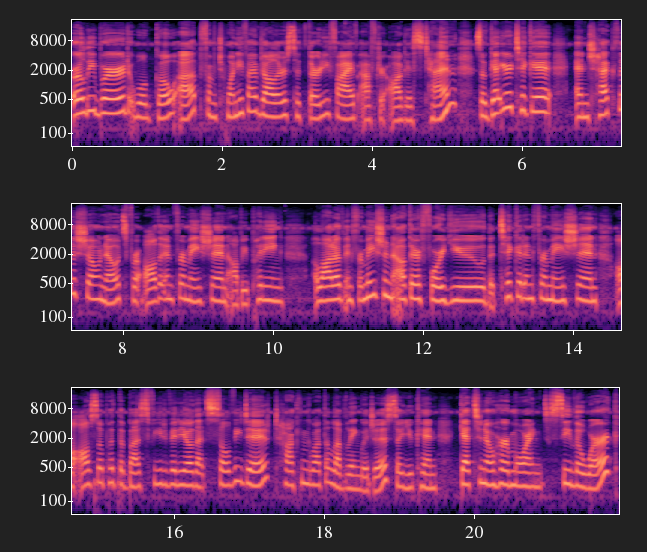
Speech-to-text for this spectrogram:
early bird will go up from $25 to 35 after August 10. So get your ticket and check the show notes for all the information. I'll be putting a lot of information out there for you, the ticket information. I'll also put the BuzzFeed video that Sylvie did talking about the love languages so you can get to know her more and see the work.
